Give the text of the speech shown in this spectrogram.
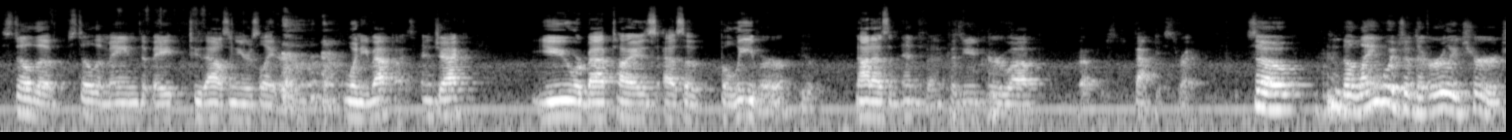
Still the still the main debate 2,000 years later. when you baptize? And Jack, you were baptized as a believer. Yep. Not as an infant, because you grew up Baptist. Baptist, right? So the language of the early church.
